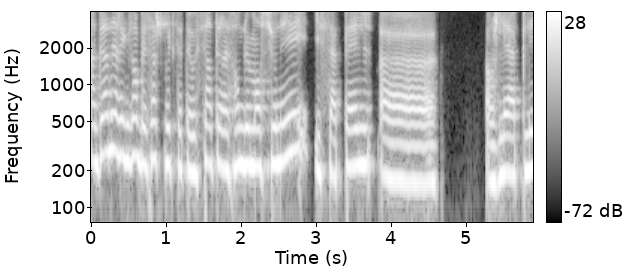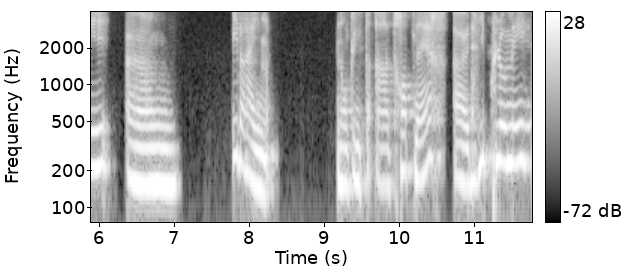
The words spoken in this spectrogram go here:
un dernier exemple et ça je trouvais que c'était aussi intéressant de le mentionner. Il s'appelle, euh, alors je l'ai appelé euh, Ibrahim donc un trentenaire euh, diplômé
